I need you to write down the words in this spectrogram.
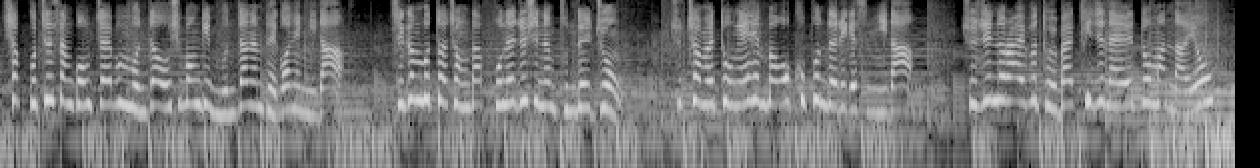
샵9730 짧은 문자 50원 긴 문자는 100원입니다. 지금부터 정답 보내주시는 분들 중 추첨을 통해 햄버거 쿠폰 드리겠습니다. 주진우 라이브 돌발 퀴즈 내일 또 만나요.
